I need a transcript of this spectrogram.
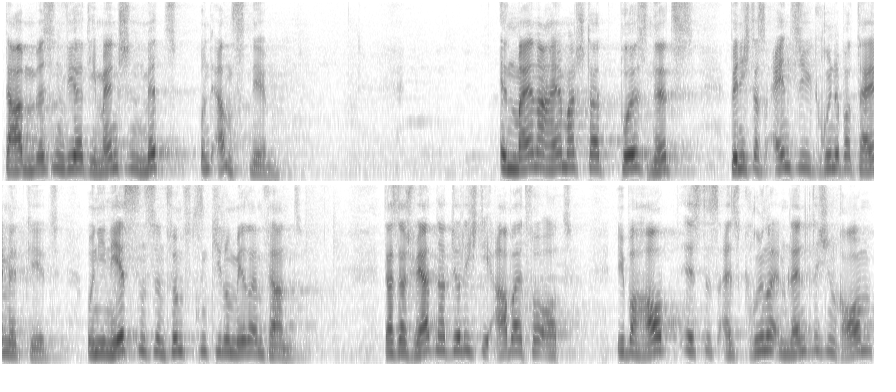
da müssen wir die Menschen mit und ernst nehmen. In meiner Heimatstadt Pulsnitz bin ich das einzige grüne Parteimitglied und die nächsten sind 15 Kilometer entfernt. Das erschwert natürlich die Arbeit vor Ort. Überhaupt ist es als Grüner im ländlichen Raum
